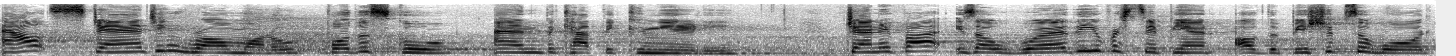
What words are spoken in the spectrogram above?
outstanding role model for the school and the Catholic community. Jennifer is a worthy recipient of the Bishop's Award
